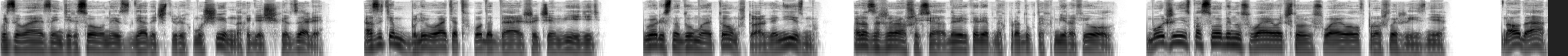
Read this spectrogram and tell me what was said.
вызывая заинтересованные взгляды четверых мужчин, находящихся в зале, а затем блевать от входа дальше, чем видеть, горестно думая о том, что организм, разожравшийся на великолепных продуктах мира фиол, больше не способен усваивать, что усваивал в прошлой жизни. Но да,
